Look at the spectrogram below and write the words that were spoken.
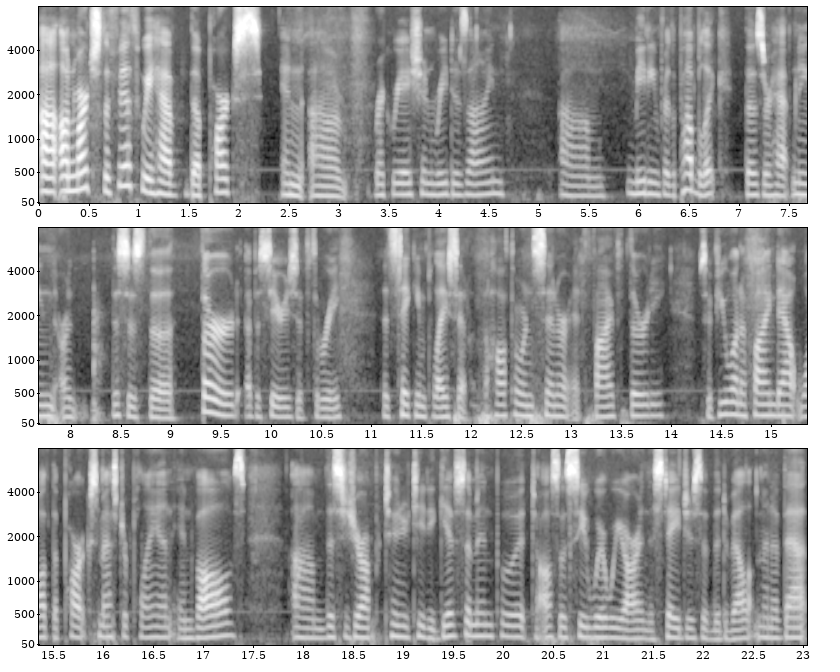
Uh, on March the 5th, we have the Parks and uh, Recreation redesign um, meeting for the public. Those are happening, or this is the third of a series of three that's taking place at the Hawthorne Center at 5:30. So if you want to find out what the Parks Master Plan involves, um, this is your opportunity to give some input, to also see where we are in the stages of the development of that.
